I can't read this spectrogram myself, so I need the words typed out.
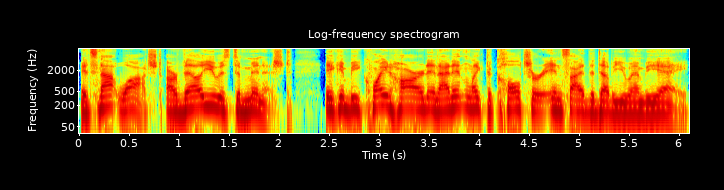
It's not watched. Our value is diminished. It can be quite hard, and I didn't like the culture inside the WNBA.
